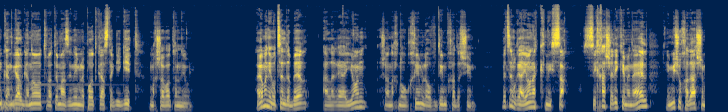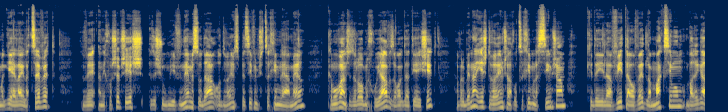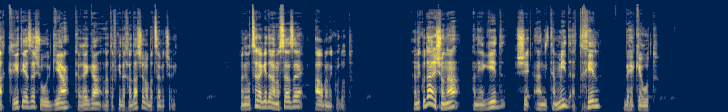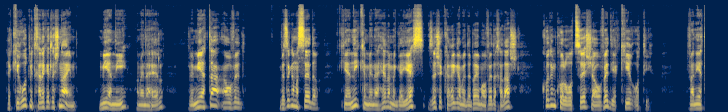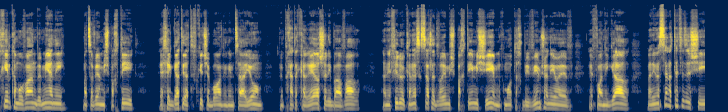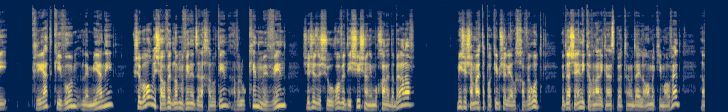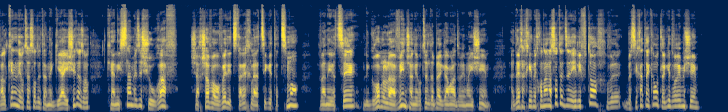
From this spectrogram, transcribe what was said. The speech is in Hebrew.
לכולם, כאן גל גנות, ואתם מאזינים לפודקאסט הגיגית, מחשבות על ניהול. היום אני רוצה לדבר על הראיון שאנחנו עורכים לעובדים חדשים. בעצם ראיון הכניסה. שיחה שלי כמנהל עם מישהו חדש שמגיע אליי לצוות, ואני חושב שיש איזשהו מבנה מסודר או דברים ספציפיים שצריכים להיאמר. כמובן שזה לא מחויב, זו רק דעתי האישית, אבל בעיניי יש דברים שאנחנו צריכים לשים שם כדי להביא את העובד למקסימום ברגע הקריטי הזה שהוא הגיע כרגע לתפקיד החדש שלו בצוות שלי. ואני רוצה להגיד על הנושא הזה ארבע נקודות. הנקודה הראשונה, אני אגיד שאני תמיד אתחיל בהיכרות. היכרות מתחלקת לשניים, מי אני, המנהל, ומי אתה, העובד. וזה גם הסדר, כי אני כמנהל המגייס, זה שכרגע מדבר עם העובד החדש, קודם כל רוצה שהעובד יכיר אותי. ואני אתחיל כמובן במי אני, מצבי המשפחתי, איך הגעתי לתפקיד שבו אני נמצא היום, מבחינת הקריירה שלי בעבר. אני אפילו אכנס קצת לדברים משפחתיים אישיים, כמו תחביבים שאני אוהב, איפה אני גר, ואני אנסה לתת איזושהי קריאת כיוון למי אני, כשברור לי שהעובד לא מבין את זה לחלוטין, אבל הוא כן מבין שיש איזשהו רובד אישי שאני מוכן לדבר עליו. מי ששמע את הפרקים שלי על חברות, יודע שאין לי כוונה להיכנס פה יותר מדי לעומק עם העובד, אבל כן אני רוצה לעשות את הנגיעה האישית הזאת, כי אני שם איזשהו רף שעכשיו העובד יצטרך להציג את עצמו, ואני ארצה לגרום לו להבין שאני רוצה לדבר גם על הדברים האישיים. הדרך הכי נכונה לעשות את זה היא לפתוח ובשיחת ההיכרות להגיד דברים אישיים.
